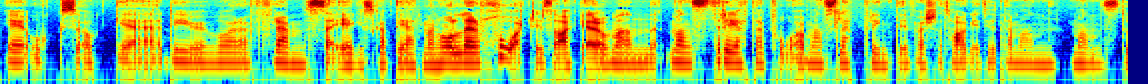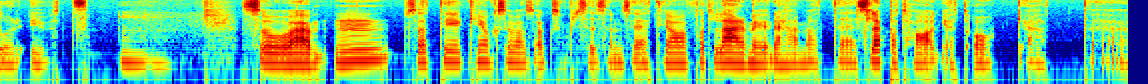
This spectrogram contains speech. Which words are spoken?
Jag är också, och eh, det är ju våra främsta egenskap, det är att man håller hårt i saker och man, man stretar på, man släpper inte i första taget utan man, man står ut. Mm. Så, mm, så att det kan också vara så, också, precis som du säger, att jag har fått lära mig det här med att eh, släppa taget och att eh,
